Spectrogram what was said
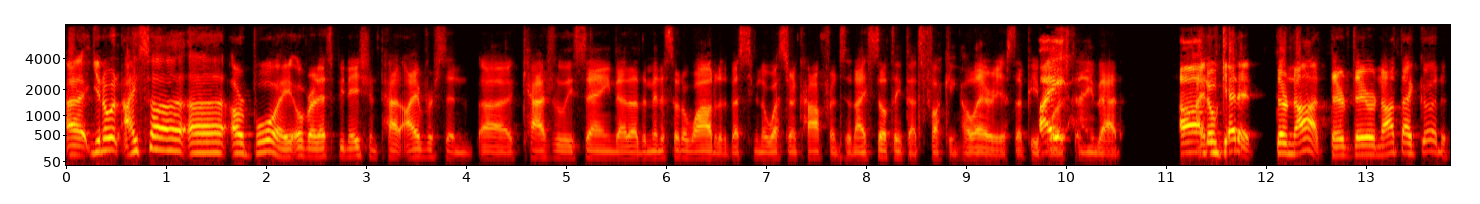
Uh, you know what? I saw uh, our boy over at SB Nation, Pat Iverson, uh, casually saying that uh, the Minnesota Wild are the best team in the Western Conference, and I still think that's fucking hilarious that people I, are saying that. Um, I don't get it. They're not. They're they're not that good,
